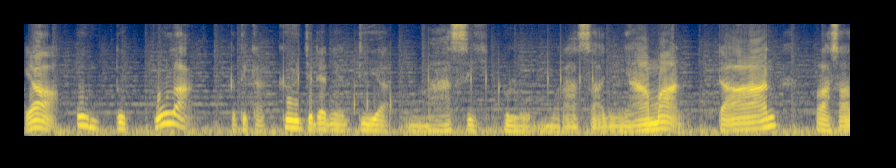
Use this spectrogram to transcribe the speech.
Ya, untuk pulang ketika kejadiannya dia masih belum merasa nyaman dan merasa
